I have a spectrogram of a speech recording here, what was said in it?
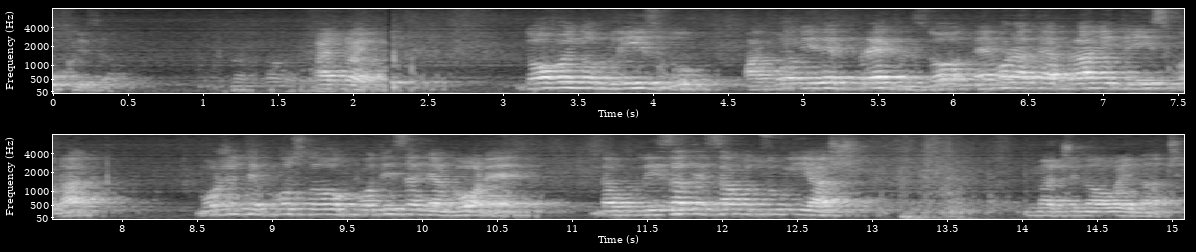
uklizao? Hajde, projekt dovoljno blizu, ako on ide prebrzo, ne morate da pravite iskorak, možete posle ovog podizanja gore da uklizate samo cugi jaši. Znači na ovaj način.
